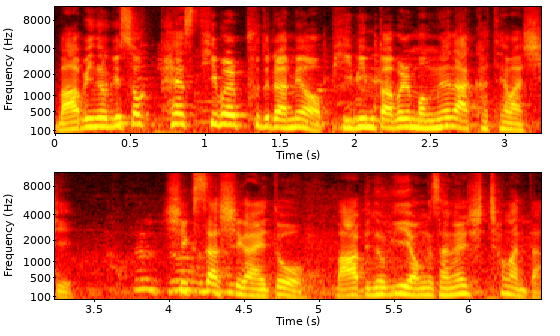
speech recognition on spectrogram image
마비노기 속 페스티벌 푸드라며 비빔밥을 먹는 아카테마 씨. 식사 시간에도 마비노기 영상을 시청한다.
